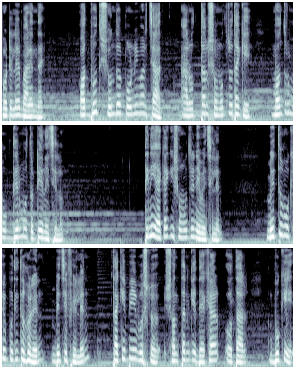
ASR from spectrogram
হোটেলের বারান্দায়। অদ্ভুত সুন্দর পূর্ণিমার চাঁদ আর উত্তাল সমুদ্র তাকে মন্ত্রমুগ্ধের মতো টেনেছিল। তিনি একাকী সমুদ্রে নেমেছিলেন। মৃত্যু মুখে পতিত হলেন, বেঁচে ফিরলেন তাকে পেয়ে বসল সন্তানকে দেখার ও তার বুকে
